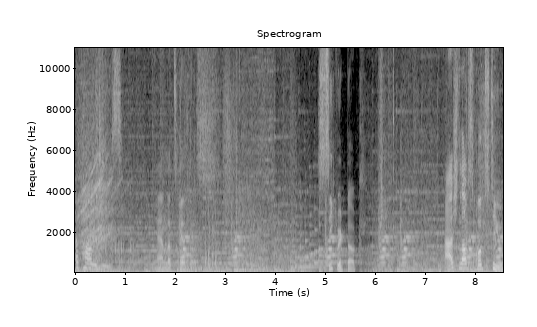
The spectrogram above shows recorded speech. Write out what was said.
Apologies. And let's get this. Secret book. Ash loves books too.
